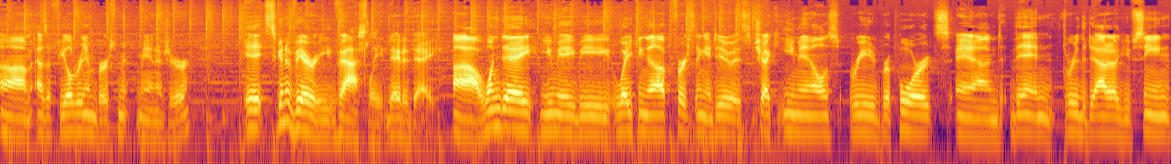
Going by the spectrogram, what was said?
um, as a field reimbursement manager, it's going to vary vastly day to day. Uh, one day you may be waking up, first thing you do is check emails, read reports, and then through the data you've seen,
